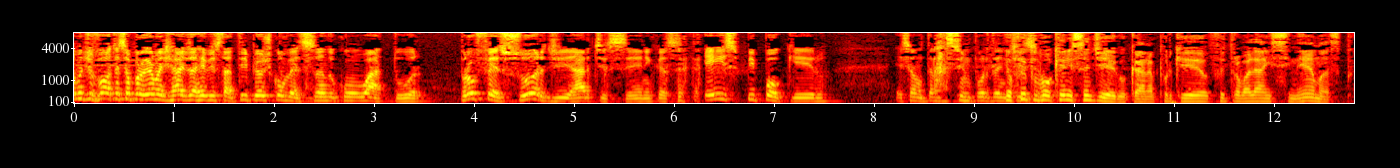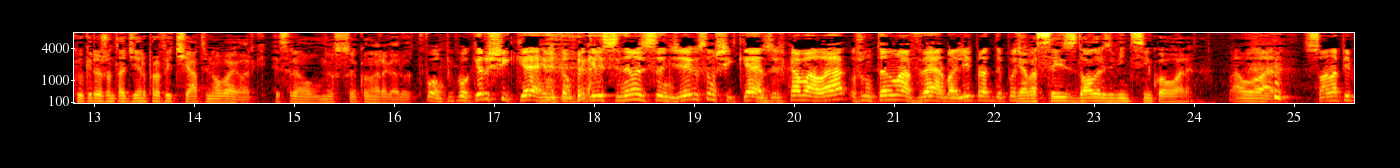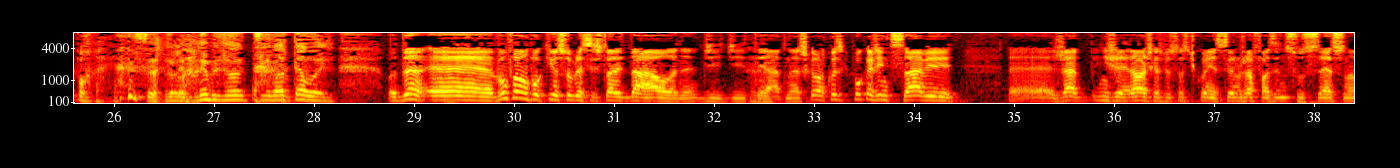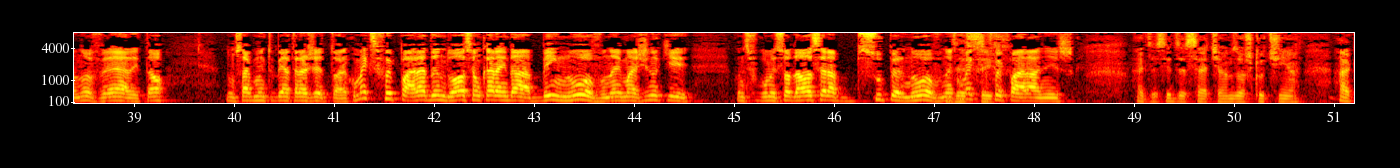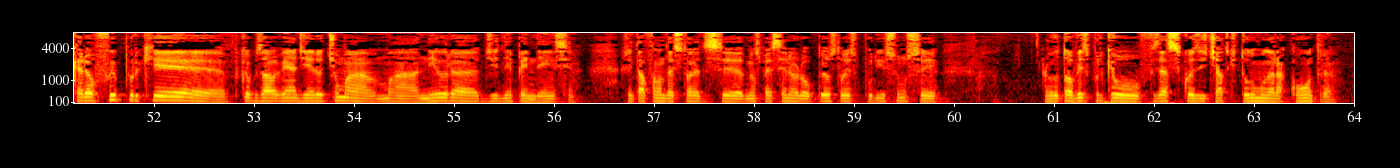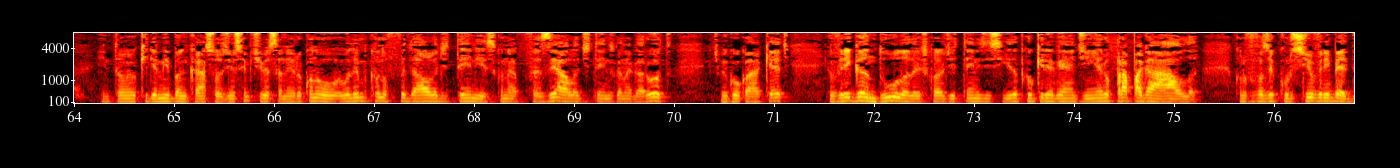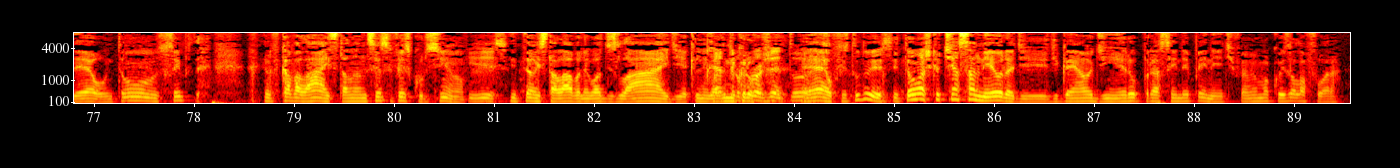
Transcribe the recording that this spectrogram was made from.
Estamos de volta, esse é o programa de rádio da revista Trip, hoje conversando com o ator, professor de artes cênicas, ex-pipoqueiro. Esse é um traço importantíssimo. Eu fui pro Boqueiro em San Diego, cara, porque eu fui trabalhar em cinemas, porque eu queria juntar dinheiro pra ver teatro em Nova York. Esse era o meu sonho quando eu era garoto. Pô, um pipoqueiro chiquérrimo, então, porque aqueles cinemas de San Diego são chiquérrimos. Você ficava lá juntando uma verba ali pra depois... Ganhava 6 dólares e 25 a hora. A hora, só na pipoca. eu lembro desse negócio até hoje. Ô Dan, é, vamos falar um pouquinho sobre essa história da aula né, de, de teatro. Né? Acho que é uma coisa que pouca gente sabe. é, já em geral, acho que as pessoas te conheceram já fazendo sucesso na novela e tal. Não sabe muito bem a trajetória. Como é que você foi parar dando aula? Você é um cara ainda bem novo, né? Imagino que quando você começou a dar aula você era super novo, né? Como é que você 16. foi parar nisso? Ah, 16, 17 anos acho que eu tinha. Ah, cara, eu fui porque, porque eu precisava ganhar dinheiro. Eu tinha uma, uma neura de independência. Gente tava falando da história de ser, meus pais serem europeus, talvez por isso, não sei. Ou talvez porque eu fizesse coisas de teatro que todo mundo era contra. Então eu queria me bancar sozinho. Eu sempre tive essa neura. Quando eu, lembro que quando eu fui dar aula de tênis, quando eu fazia aula de tênis quando eu era garoto, a gente brincou com a raquete, eu virei gandula da escola de tênis em seguida porque eu queria ganhar dinheiro para pagar a aula. Quando eu fui fazer cursinho, eu virei bedel. Então eu sempre. Eu ficava lá instalando. Não sei se você fez cursinho, não. Isso. Então, instalava o negócio de slide, aquele negócio de micro... É, eu fiz tudo isso. Então, eu acho que eu tinha essa neura de, de ganhar o dinheiro para ser independente. Foi a mesma coisa lá fora.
